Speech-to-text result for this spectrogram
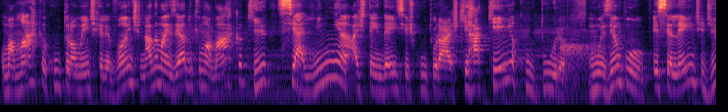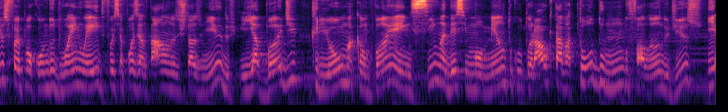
uma marca cultural culturalmente relevante nada mais é do que uma marca que se alinha às tendências culturais, que hackeia a cultura. Um exemplo excelente disso foi pô, quando o Dwayne Wade foi se aposentar nos Estados Unidos e a Bud criou uma campanha em cima desse momento cultural que estava todo mundo falando disso e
